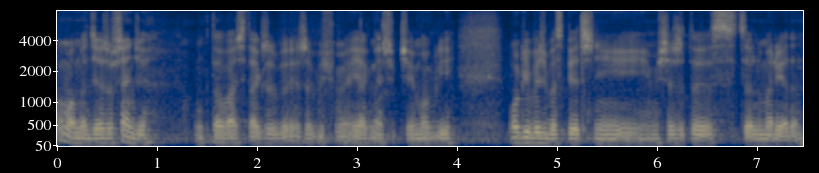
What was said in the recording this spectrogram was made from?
No, mam nadzieję, że wszędzie punktować, tak żeby, żebyśmy jak najszybciej mogli, mogli być bezpieczni i myślę, że to jest cel numer jeden.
